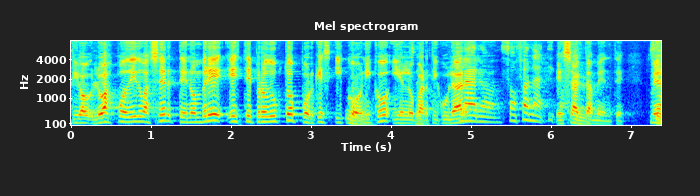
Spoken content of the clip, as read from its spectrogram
digo, lo has podido hacer, te nombré este producto porque es icónico y en lo particular, Claro, sos fanático. exactamente. Me Sí.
